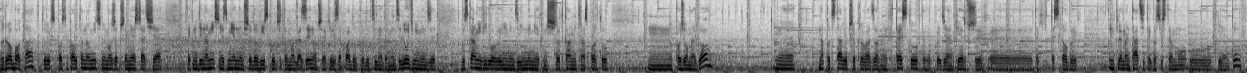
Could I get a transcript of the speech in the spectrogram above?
robota, który w sposób autonomiczny może przemieszczać się w takim dynamicznie zmiennym środowisku, czy to magazynu, czy jakiegoś zakładu produkcyjnego, między ludźmi, między wózkami widłowymi, między innymi jakimiś środkami transportu mm, poziomego. E, Na podstawie przeprowadzonych testów, tak jak powiedziałem, pierwszych e, takich testowych implementacji tego systemu u klientów,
